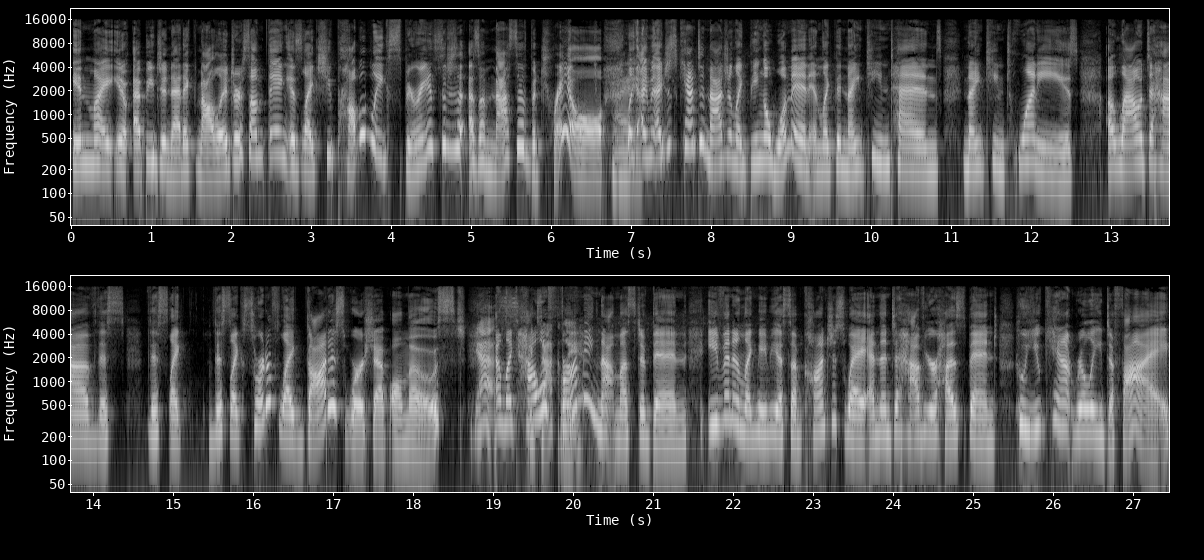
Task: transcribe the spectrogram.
in my, you know, epigenetic knowledge or something is like she probably experienced it as a massive betrayal. Right. Like, I mean, I just can't imagine like being a woman in like the 1910s, 1920s, allowed to have this this like this like sort of like goddess worship almost. Yes. And like how exactly. affirming that must have been, even in like maybe a subconscious way. And then to have your husband, who you can't really defy,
